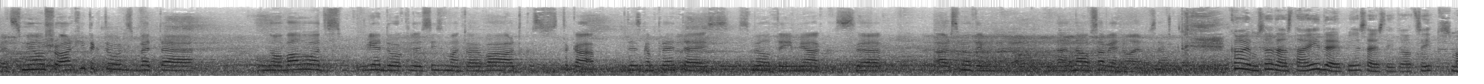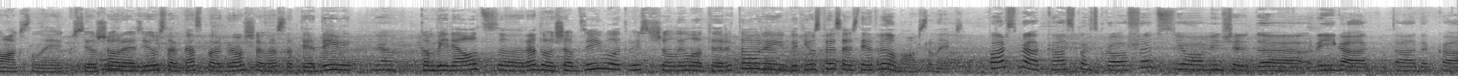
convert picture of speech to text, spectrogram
pēc smilšu arhitektūras, bet uh, no valodas viedokļa es izmantoju vārdu, kas kā, diezgan pretējs smiltīm, jā, kas uh, ar smiltīm nav savienojams. Jā. Kā jums radās tā ideja piesaistīt vēl citus māksliniekus? Jo šoreiz jūs ar Kasparu Groševu esat tie divi, Jā. kam bija ļauts radoši apdzīvot visu šo lielo teritoriju, bet jūs piesaistījāt vēl māksliniekus. Pārsvarā Kaspars Groševs, jo viņš ir uh, Rīgā tāda kā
